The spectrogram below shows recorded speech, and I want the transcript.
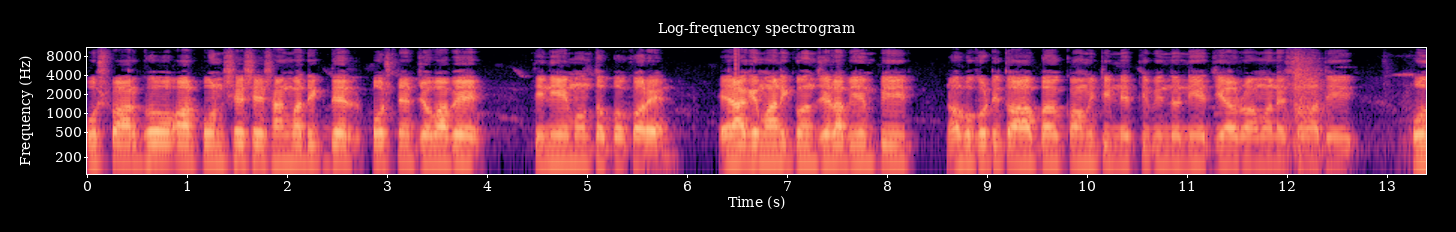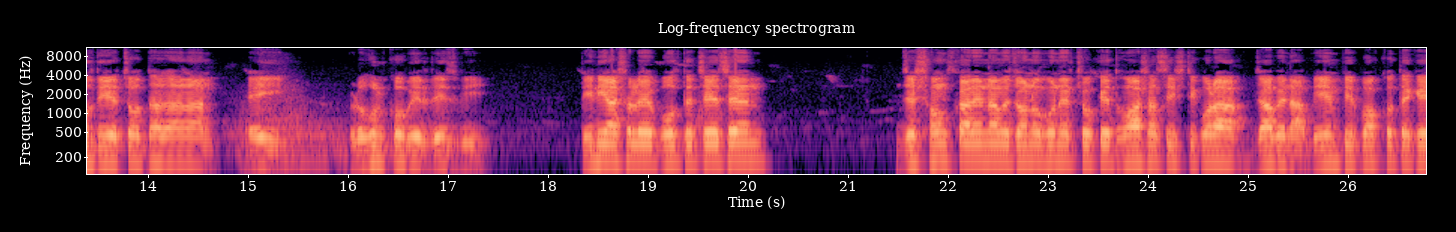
পুষ্পার্ঘ্য অর্পণ শেষে সাংবাদিকদের প্রশ্নের জবাবে তিনি এই মন্তব্য করেন। এর আগে মানিকগঞ্জ জেলা বিএনপির নবগঠিত আহ্বায়ক কমিটির নেতৃবৃন্দ নিয়ে জিয়াউর রহমানের সমাধি ফুল দিয়ে শ্রদ্ধা জানান এই রুহুল কবির রিজভী। তিনি আসলে বলতে চেয়েছেন যে, সংস্কারের নামে জনগণের চোখে ধোঁয়াশা সৃষ্টি করা যাবে না। বিএনপির পক্ষ থেকে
